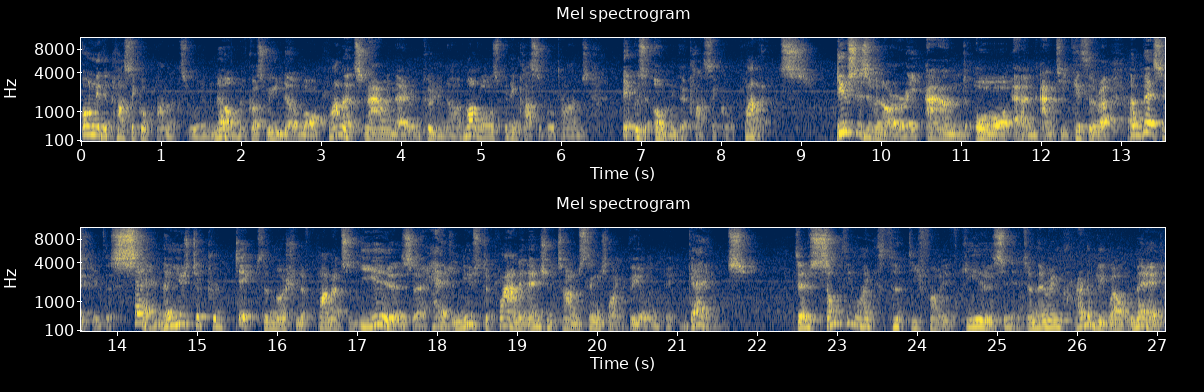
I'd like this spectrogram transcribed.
only the classical planets were known. Of course we know more planets now and they're included in our models but in classical times it was only the classical planets. Uses of an orrery and or an antikythera are basically the same. They're used to predict the motion of planets years ahead and used to plan in ancient times things like the Olympic Games. There's something like 35 gears in it and they're incredibly well made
